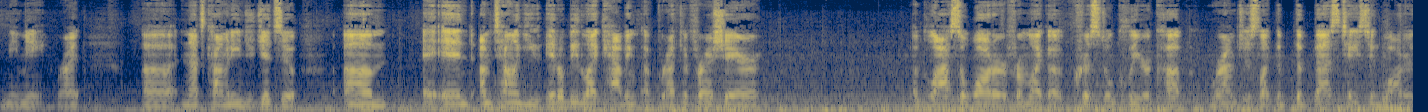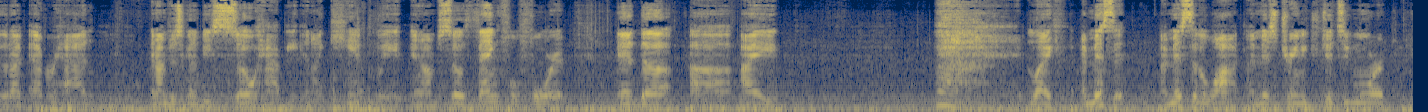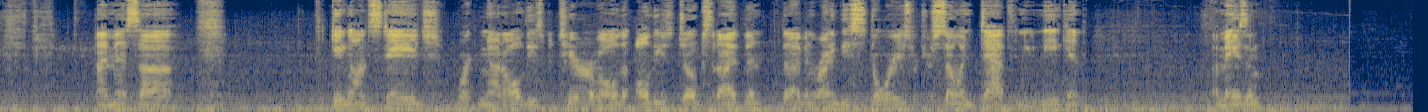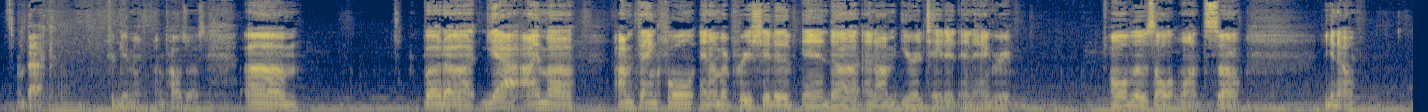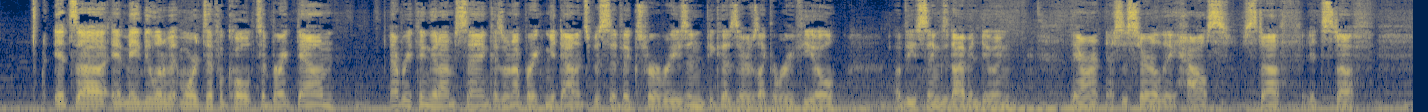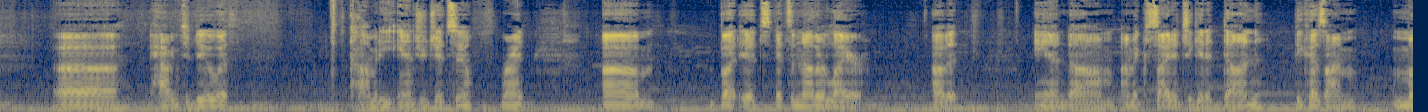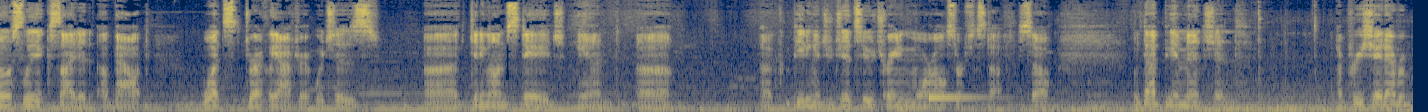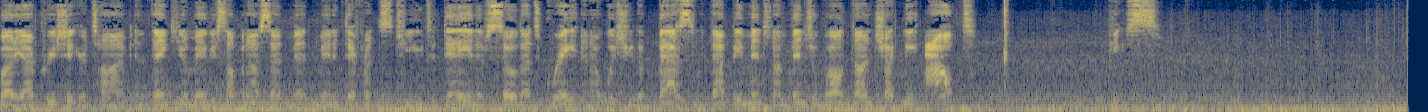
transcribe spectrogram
me me, right? Uh, and that's comedy and jujitsu. Um, and I'm telling you, it'll be like having a breath of fresh air, a glass of water from like a crystal clear cup where I'm just like the, the best tasting water that I've ever had. And I'm just going to be so happy and I can't wait. And I'm so thankful for it. And, uh, uh, I, like, I miss it. I miss it a lot. I miss training jujitsu more. I miss, uh, getting on stage, working out all these material, all the, all these jokes that I've been that I've been writing, these stories which are so in depth and unique and amazing. I'm back. Forgive me. I apologize. Um, but uh, yeah, I'm uh, I'm thankful and I'm appreciative and uh, and I'm irritated and angry. All of those all at once. So, you know, it's uh, it may be a little bit more difficult to break down everything that I'm saying because we're not breaking it down in specifics for a reason because there's like a reveal of these things that I've been doing. They aren't necessarily house stuff. It's stuff uh, having to do with comedy and jujitsu, right? Um, but it's it's another layer of it, and um, I'm excited to get it done because I'm mostly excited about what's directly after it, which is uh, getting on stage and uh, uh, competing in jiu-jitsu, training more, all sorts of stuff. So, with that being mentioned, I appreciate everybody. I appreciate your time and thank you. And maybe something I said made, made a difference to you today. And if so, that's great. And I wish you the best. With that being mentioned, I'm Benja. Welldone. Check me out. Peace.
